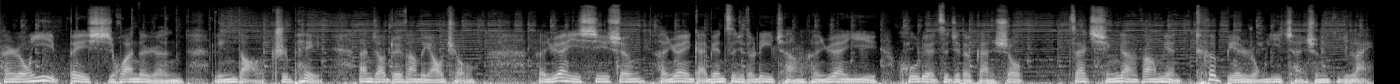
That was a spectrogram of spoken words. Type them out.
很容易被喜欢的人领导支配，按照对方的要求，很愿意牺牲，很愿意改变自己的立场，很愿意忽略自己的感受，在情感方面特别容易产生依赖。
